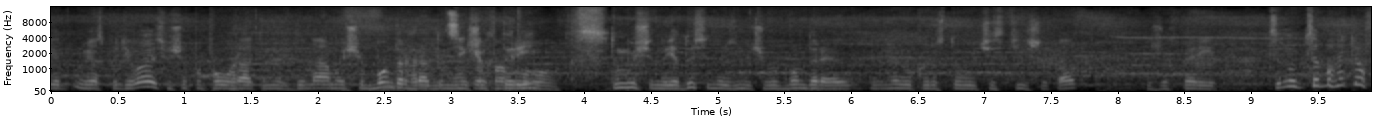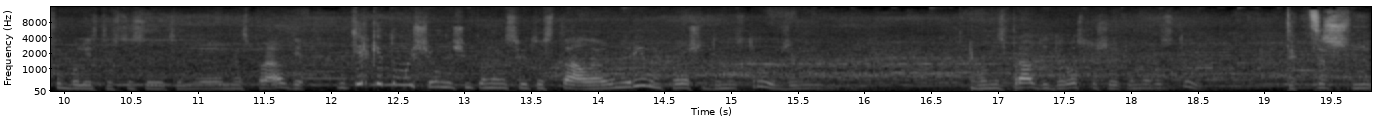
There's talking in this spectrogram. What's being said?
я, ну, я сподіваюся, що Попов гратиме в Динамо, що Бондар гратиме у Тільки Шахтарі. Попов. Тому що ну, я досі не розумію, чому Бондаря не використовують частіше, так? У Шахтарі. Це, ну, це багатьох футболістів стосується на- насправді. Не тільки тому, що вони чемпіонами світу стали, а вони рівень хороший демонструють вже. І вони справді дорослішають, вони ростуть. Так це ж ну,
